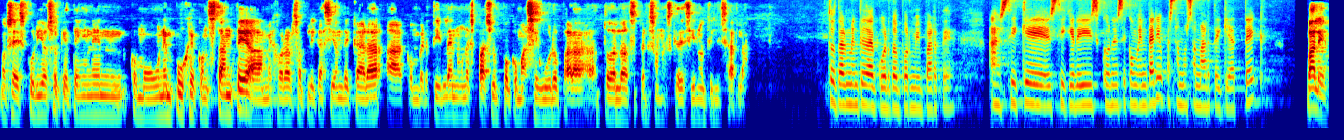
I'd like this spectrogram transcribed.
No sé, es curioso que tengan como un empuje constante a mejorar su aplicación de cara a convertirla en un espacio un poco más seguro para todas las personas que deciden utilizarla. Totalmente de acuerdo por mi parte. Así que si queréis con ese comentario pasamos a a Tech. Vale,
